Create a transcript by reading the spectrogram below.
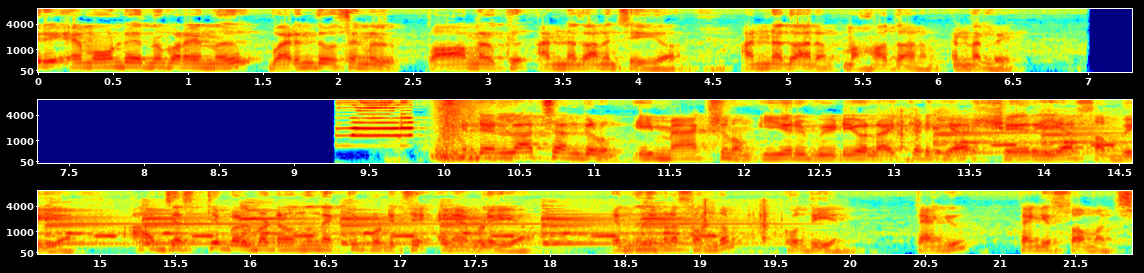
ഒരു എമൗണ്ട് എന്ന് പറയുന്നത് വരും ദിവസങ്ങളിൽ പാവങ്ങൾക്ക് അന്നദാനം ചെയ്യുക. അന്നദാനം മഹാദാനം എന്നല്ലേ? എന്റെ എല്ലാ ചങ്കളും ഈ മാക്സിമം ഈ ഒരു വീഡിയോ ലൈക്ക് അടിക്കുക ഷെയർ ചെയ്യുക സബ് ചെയ്യുക. ആ ജസ്റ്റ് ബെൽ ബട്ടൺ ഒന്ന് നെക്കിപ്പൊട്ടിച്ച് എനേബിൾ ചെയ്യുക. എന്ന് നിങ്ങളുടെ സ്വന്തം കൊതിയൻ. Thank you thank you so much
